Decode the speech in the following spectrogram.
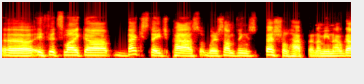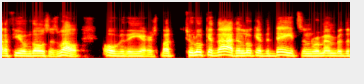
uh, if it's like a backstage pass where something special happened, I mean, I've got a few of those as well over the years. But to look at that and look at the dates and remember the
